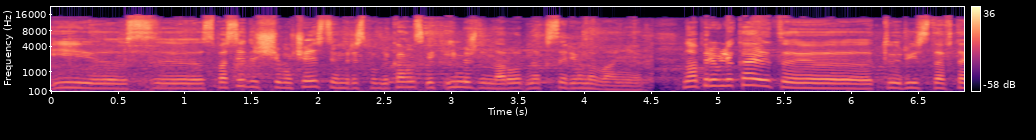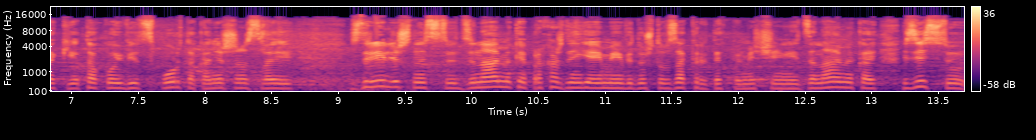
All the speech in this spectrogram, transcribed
и с, с последующим участием в республиканских и международных соревнованиях. Ну а привлекает э, туристов таки, такой вид спорта, конечно, своей зрелищностью, динамикой прохождения. Я имею в виду, что в закрытых помещениях динамикой. Здесь все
